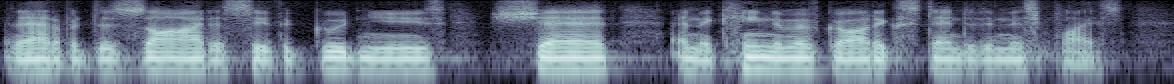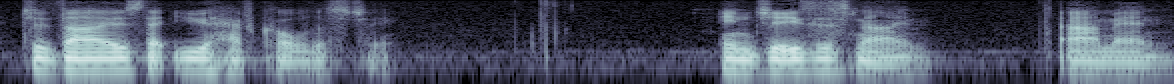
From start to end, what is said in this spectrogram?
and out of a desire to see the good news shared and the kingdom of God extended in this place to those that you have called us to. In Jesus' name, amen.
